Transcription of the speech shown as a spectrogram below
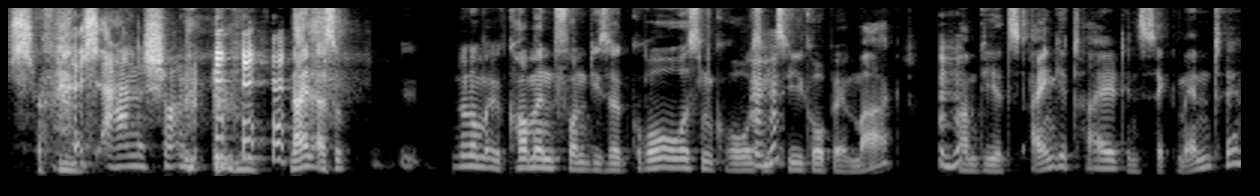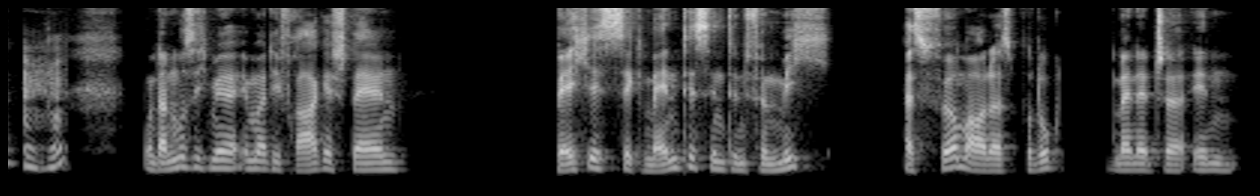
ich, ich ahne schon. Nein, also nur nochmal, wir kommen von dieser großen, großen Mhm. Zielgruppe im Markt, Mhm. haben die jetzt eingeteilt in Segmente. Mhm. Und dann muss ich mir immer die Frage stellen, welche Segmente sind denn für mich als Firma oder als Produktmanagerin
